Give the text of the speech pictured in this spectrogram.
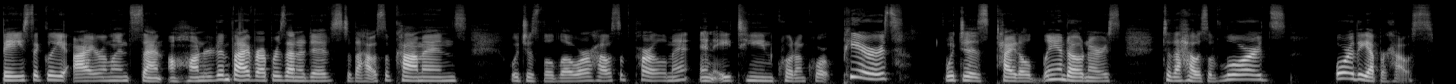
Basically, Ireland sent 105 representatives to the House of Commons, which is the lower house of parliament, and 18 quote unquote peers, which is titled landowners, to the House of Lords or the upper house.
